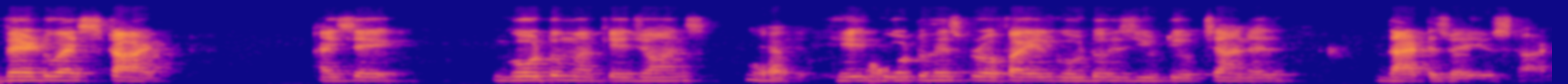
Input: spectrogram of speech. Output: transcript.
where do i start? I say go to McKay Johns Yeah. he go to his profile go to his youtube channel that is where you start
